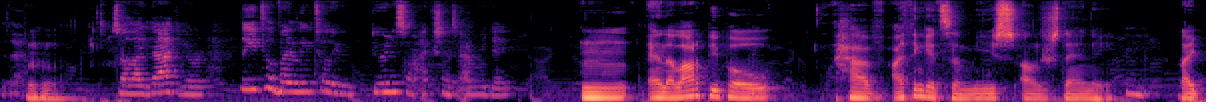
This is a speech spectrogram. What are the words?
to that. Mm-hmm. So like that, you're little by little, you're doing some actions every day. Mm, and a lot of people have, I think it's a misunderstanding. Like,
